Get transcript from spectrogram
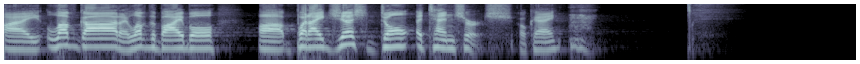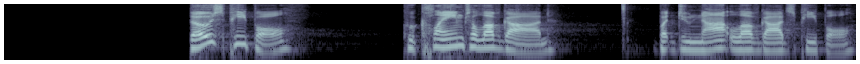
I love God, I love the Bible, uh, but I just don't attend church, okay? Those people who claim to love God but do not love God's people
